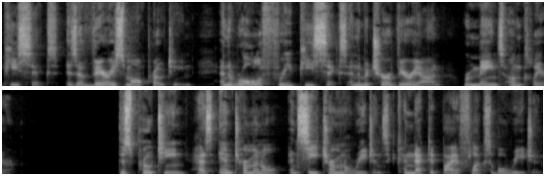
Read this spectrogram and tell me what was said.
P6 is a very small protein, and the role of free P6 in the mature virion remains unclear. This protein has N-terminal and C-terminal regions connected by a flexible region.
